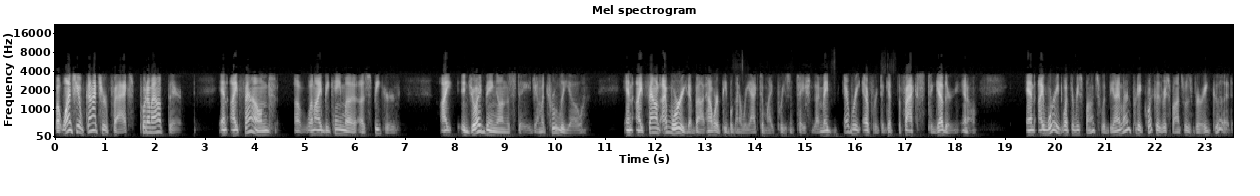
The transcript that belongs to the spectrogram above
But once you've got your facts, put them out there. And I found uh, when I became a, a speaker, I enjoyed being on the stage. I'm a true Leo. And I found I'm worried about how are people going to react to my presentations. I made every effort to get the facts together, you know. And I worried what the response would be. I learned pretty quickly the response was very good.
